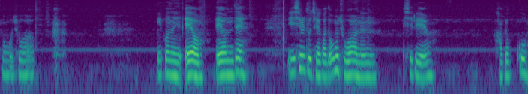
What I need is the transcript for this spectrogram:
이런 거 좋아. 이거는 에어, 에어인데, 이 실도 제가 너무 좋아하는 실이에요. 가볍고,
